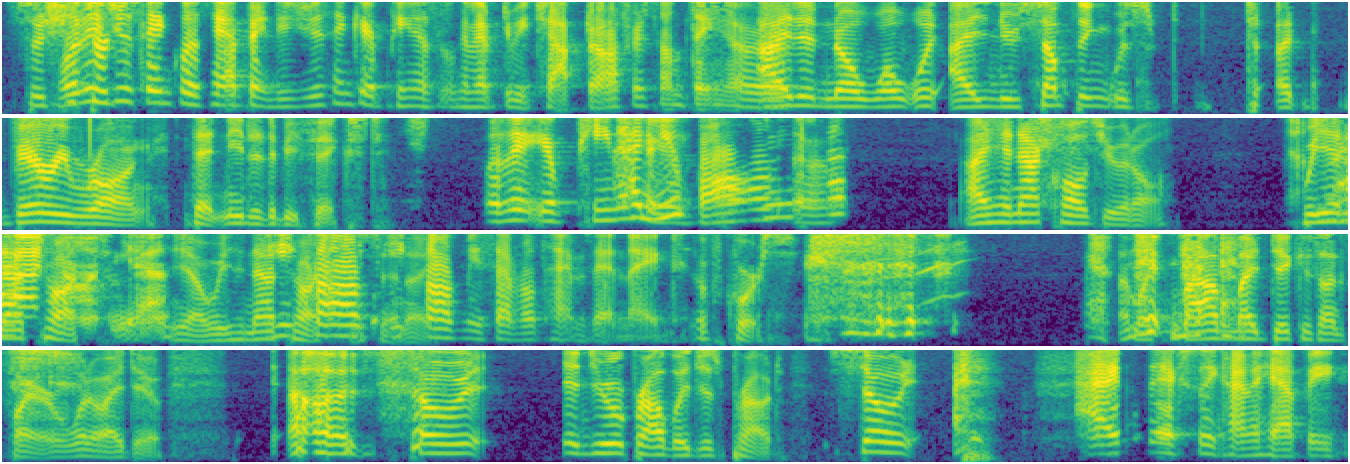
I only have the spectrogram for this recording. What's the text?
So she what starts. did you think was happening? Did you think your penis was going to have to be chopped off or something? Or I didn't know what, what I knew something was t- uh, very wrong that needed to be fixed. was it your penis Had or you your balls? Or... I had not called you at all. We had You not had not, talked. yeah. we had not he talked called. since that He night. called me several times that night. Of course. I'm like, Mom, my dick is on fire. What do I do? Uh, so, and you were probably just proud. So, I was actually kind of happy.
